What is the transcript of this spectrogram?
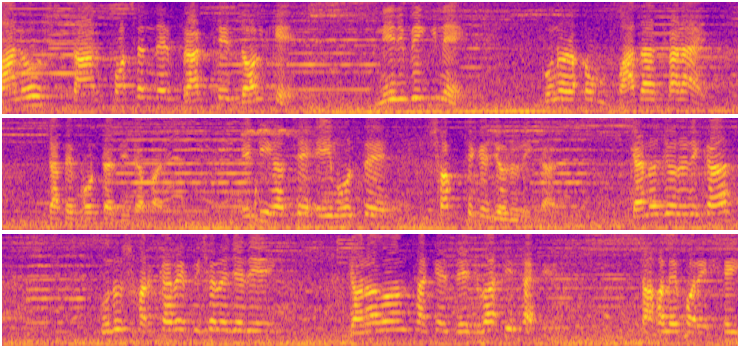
মানুষ তার পছন্দের প্রার্থীর দলকে নির্বিঘ্নে কোনো রকম বাধা ছাড়াই যাতে ভোটটা দিতে পারে। এটি হচ্ছে এই মুহূর্তে সব থেকে জরুরি কাজ। কেন জরুরি কাজ? কোনো সরকারের পিছনে যদি জনগণ থাকে, দেশবাসী থাকে, তাহলে পরে সেই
